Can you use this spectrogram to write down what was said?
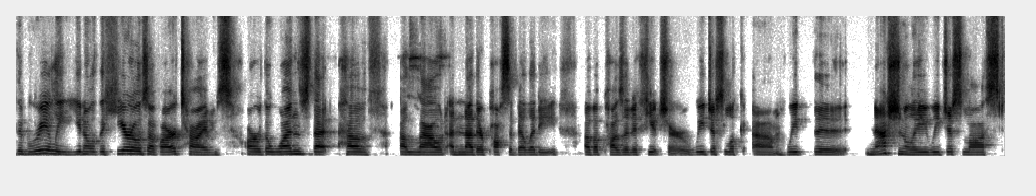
the really you know the heroes of our times are the ones that have allowed another possibility of a positive future we just look um, we the nationally we just lost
